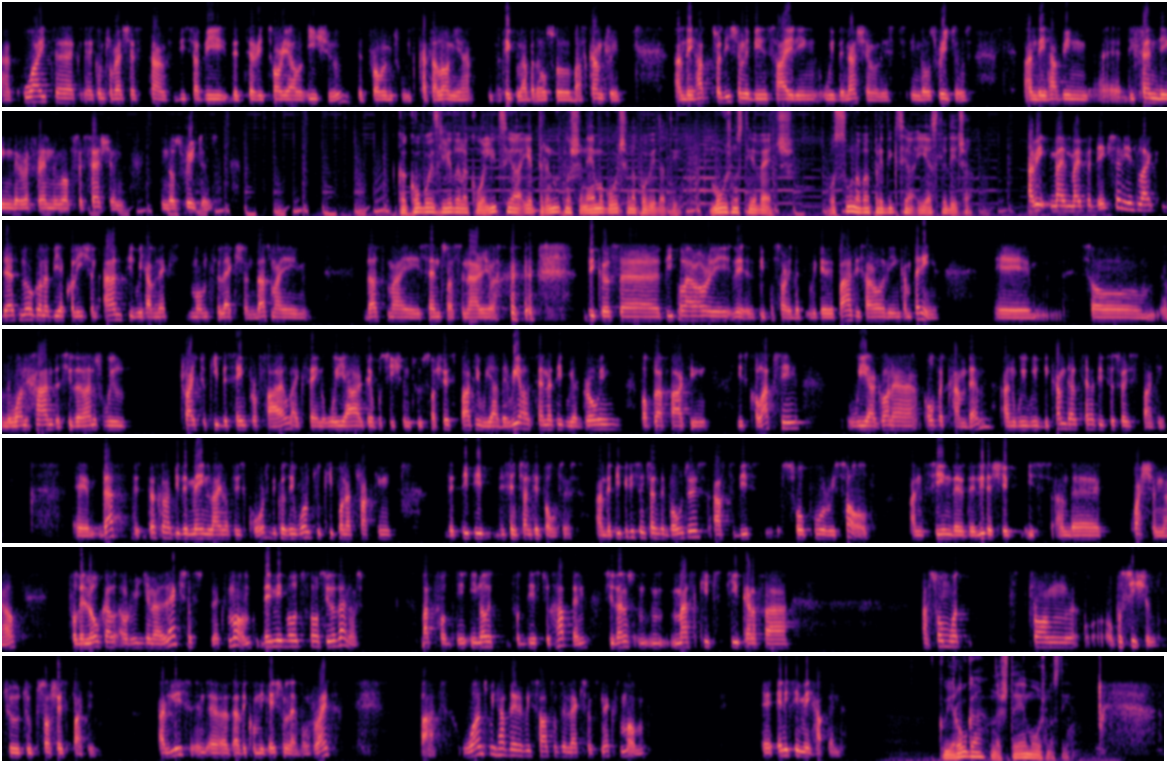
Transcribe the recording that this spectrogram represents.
a quite a, a controversial stance vis-à-vis the territorial issue, the problems with Catalonia in particular, but also Basque Country and they have traditionally been siding with the nationalists in those regions, and they have been uh, defending the referendum of secession in those regions. Kako bo izgledala koalicija, je trenutno še ne mogoče napovedati. Možnosti je več. Osunova predikcija je sledeča. I mean, my, my prediction is like there's not going to be a coalition until we have next month's election. That's my that's my central scenario. because uh, people are already the people sorry the, the, parties are already in campaign. Um, so on the one hand, the Ciudadanos will try to keep the same profile, like saying we are the opposition to Socialist Party, we are the real alternative, we are growing, Popular Party is collapsing, we are gonna overcome them, and we will become the alternative to Socialist Party. Um, that's that's going to be the main line of this course because they want to keep on attracting the PP disenchanted voters. And the PP disenchanted voters, after this so poor result, and seeing that the leadership is under question now, for the local or regional elections next month, they may vote for Ciudadanos. But for, in order for this to happen, Ciudadanos must keep still kind of a, a somewhat strong opposition to, to Socialist Party, at least in, uh, at the communication level, right? But once we have the results of the elections next month, anything may happen. Quiroga našteje možnosti.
